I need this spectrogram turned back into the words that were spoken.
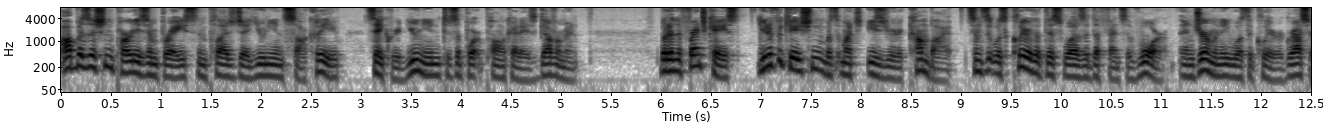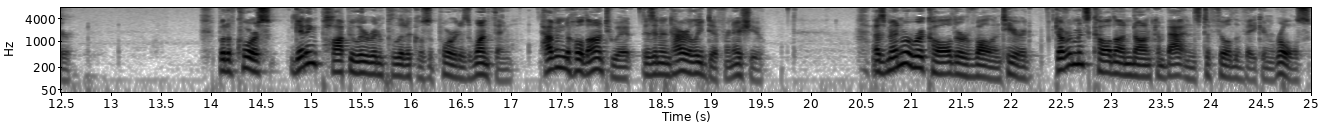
opposition parties embraced and pledged a union sacrée, sacred union, to support Poincaré's government. But in the French case, unification was much easier to come by, since it was clear that this was a defensive war, and Germany was the clear aggressor. But of course, getting popular and political support is one thing, having to hold on to it is an entirely different issue. As men were recalled or volunteered, governments called on non combatants to fill the vacant roles.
